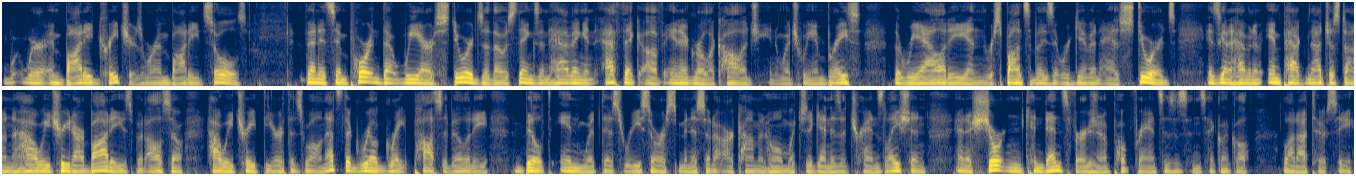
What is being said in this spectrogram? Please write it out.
we're embodied creatures, we're embodied souls then it's important that we are stewards of those things and having an ethic of integral ecology in which we embrace the reality and responsibilities that we're given as stewards is going to have an impact not just on how we treat our bodies, but also how we treat the earth as well. And that's the real great possibility built in with this resource, Minnesota Our Common Home, which again is a translation and a shortened, condensed version of Pope Francis's encyclical Laudato Si.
